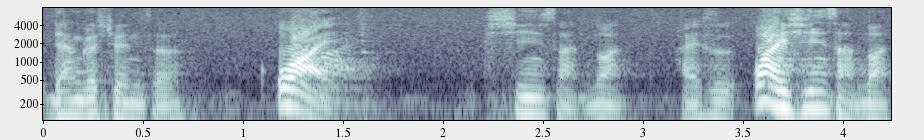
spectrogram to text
两个选择：外心散乱，还是外心散乱？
